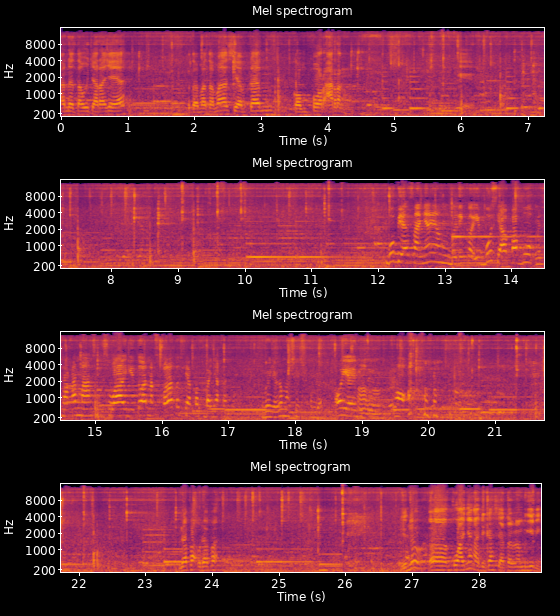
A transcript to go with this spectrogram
Anda tahu caranya ya. Pertama-tama siapkan kompor areng. Oke. Bu biasanya yang beli ke ibu siapa bu? Misalkan mahasiswa gitu, anak sekolah atau siapa kebanyakan? Kebanyakan masih enggak. Oh iya gitu. Oh. Udah pak, udah pak. Itu eh, kuahnya nggak dikasih atau memang begini?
